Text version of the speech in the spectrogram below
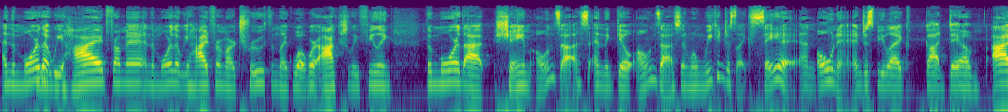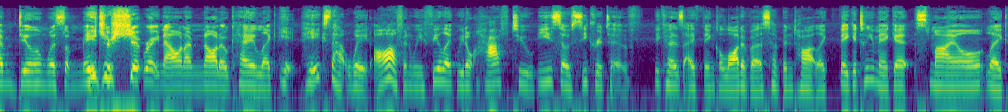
And the more mm. that we mm. hide from it and the more that we hide from our truth and like what we're actually feeling, the more that shame owns us and the guilt owns us. And when we can just like say it and own it and just be like, God damn, I'm dealing with some major shit right now and I'm not okay, like it takes that weight off and we feel like we don't have to be so secretive because I think a lot of us have been taught like fake it till you make it, smile, like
